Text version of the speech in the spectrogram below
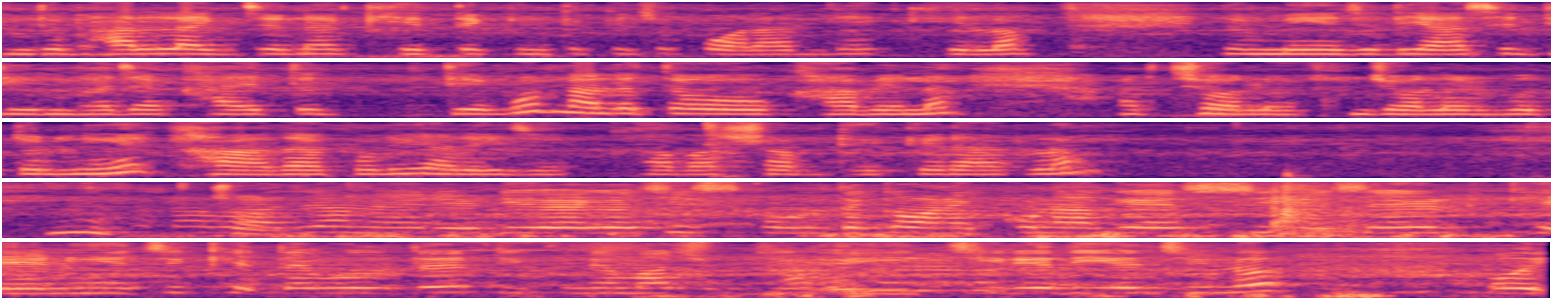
কিন্তু ভালো লাগছে না, খেতে কিন্তু কিছু করার নেই, খেলাম। মেয়ে যদি আসে ডিম ভাজা খায় তো দেবো, নাহলে তো খাবে না। আর চলো, জলের বোতল নিয়ে খাওয়া দাওয়া করি। আর এই যে খাবার সব ঢেকে রাখলাম। বাজে আমি রেডি হয়ে গেছি। স্কুল থেকে অনেকক্ষণ আগে এসেছি এসে খেয়ে নিয়েছি খেতে বলতে। টিফিনে মাছ এই চিড়ে দিয়েছিল। ওই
